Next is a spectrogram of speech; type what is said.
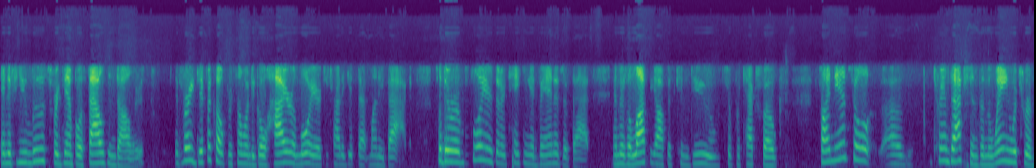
And if you lose, for example, a thousand dollars, it's very difficult for someone to go hire a lawyer to try to get that money back. So there are employers that are taking advantage of that, and there's a lot the office can do to protect folks. Financial uh, transactions and the way in which we're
